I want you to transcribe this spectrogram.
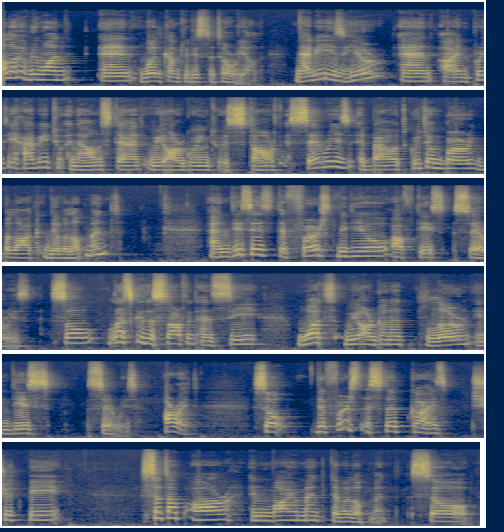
Hello everyone and welcome to this tutorial. Nabi is here and I'm pretty happy to announce that we are going to start a series about Gutenberg block development and this is the first video of this series. So let's get started and see what we are gonna learn in this series. Alright, so the first step guys should be set up our environment development. So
